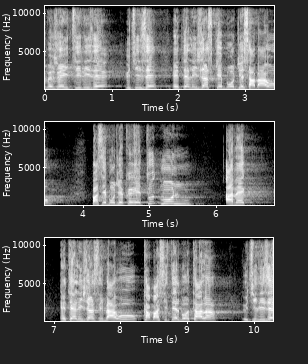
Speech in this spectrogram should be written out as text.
besoin d'utiliser utiliser l'intelligence que bon Dieu ça Parce que bon Dieu crée tout le monde avec intelligence, capacité, le bon talent. Utiliser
